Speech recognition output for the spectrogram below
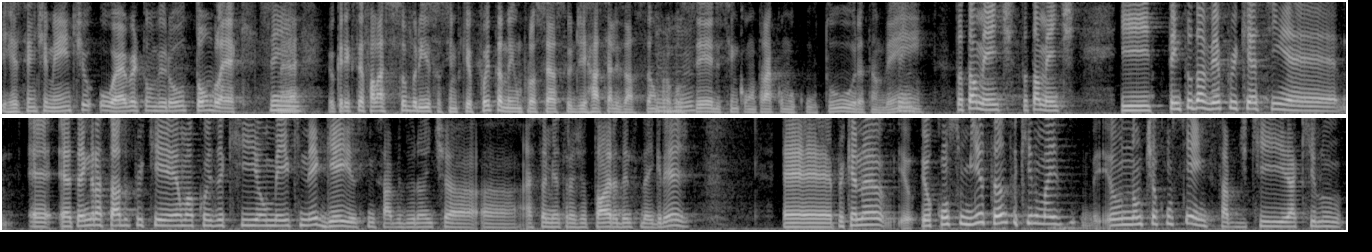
E recentemente o Everton virou o Tom Black. Sim. Né? Eu queria que você falasse sobre isso, assim, porque foi também um processo de racialização uhum. para você, de se encontrar como cultura também. Sim, totalmente, totalmente. E tem tudo a ver porque, assim, é, é, é, até engraçado porque é uma coisa que eu meio que neguei, assim, sabe, durante a, a essa minha trajetória dentro da igreja. É, porque né, eu, eu consumia tanto aquilo, mas eu não tinha consciência, sabe, de que aquilo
